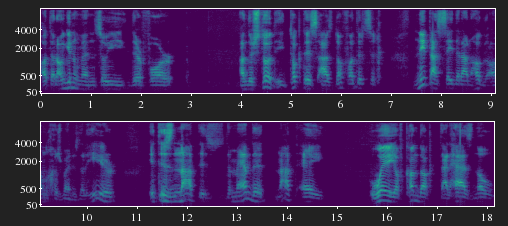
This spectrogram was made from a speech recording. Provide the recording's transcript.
and so he therefore understood. He took this as dofader sich, nit as say that on on is that here it is not is demanded not a way of conduct that has no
